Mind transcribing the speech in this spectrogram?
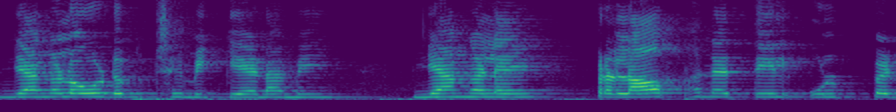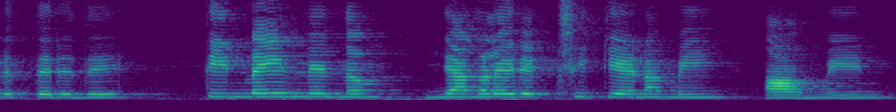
ഞങ്ങളോടും ക്ഷമിക്കണമേ. ഞങ്ങളെ പ്രലോഭനത്തിൽ ഉൾപ്പെടുത്തരുത്. തിന്മയിൽ നിന്നും ഞങ്ങളെ രക്ഷിക്കണമേ. ആമേൻ.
